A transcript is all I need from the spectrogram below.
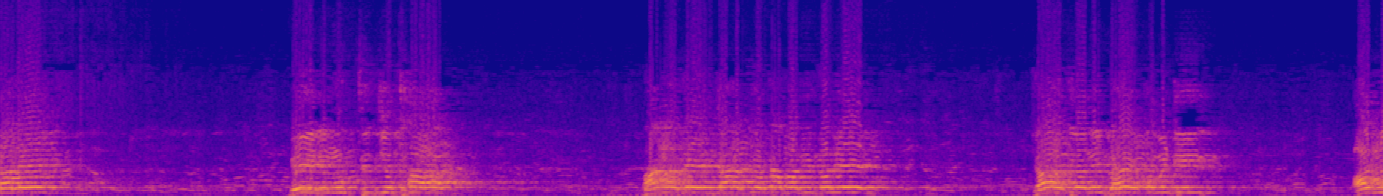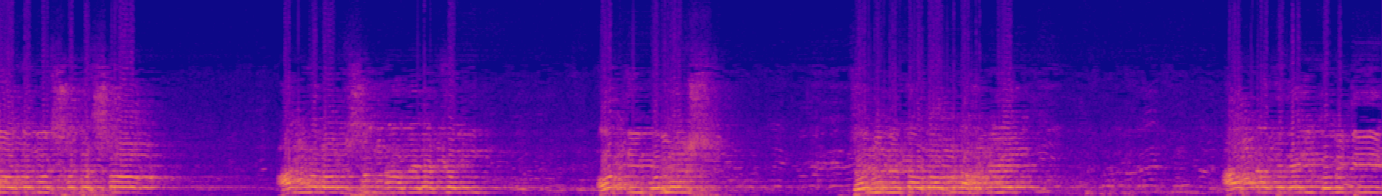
মালিক, বীর মুক্তিযোদ্ধা, বাংলাদেশ জাতীয়তাবাদী দলের জাতীয় নির্বাহী কমিটির অন্যতম সদস্য, আন্দোলন সংগ্রামের একজন অগ্নি পুরুষ জননেতা বাবুল আহমেদ আপনাদের এই কমিটির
